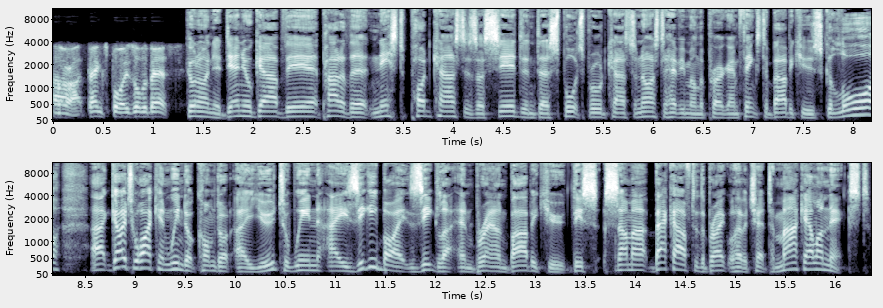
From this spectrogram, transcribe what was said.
All right. Thanks, boys. All the best. Good on you. Daniel Garb there, part of the Nest podcast, as I said, and uh, sports broadcaster. Nice to have him on the program. Thanks to Barbecues Galore. Uh, go to iCanWin.com.au to win a Ziggy by Ziegler and Brown barbecue this summer. Back after the break, we'll have a chat to Mark Allen next.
